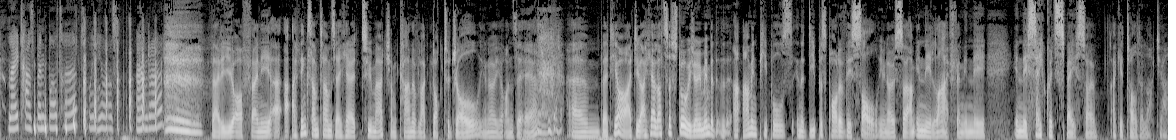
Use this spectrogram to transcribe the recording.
late husband built it when he was 100. Vadi, you are funny. I, I- think sometimes I hear it too much. I'm kind of like Dr. Joel, you know, you're on the air. um, but yeah, I do. I hear lots of stories. You know, remember, that I'm in people's, in the deepest part of their soul, you know, so I'm in their life and in their, in their sacred space. So I get told a lot, yeah.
